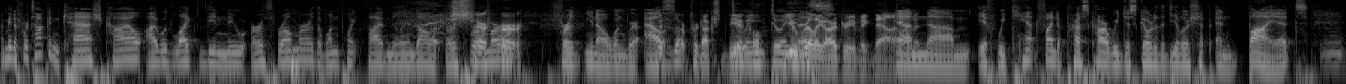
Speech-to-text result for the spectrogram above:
I mean, if we're talking cash, Kyle, I would like the new Earth Roamer, the 1.5 million dollar Earth Sure. Roamer, for you know when we're out. This is our production vehicle. doing you this. really are dreaming now. And um, if we can't find a press car, we just go to the dealership and buy it. Mm.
